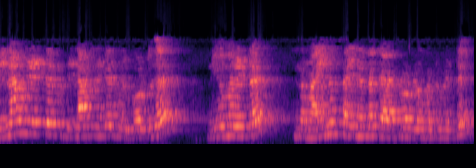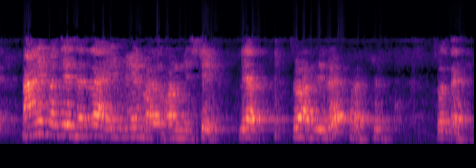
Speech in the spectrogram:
denominator denominator will go to the numerator இந்த மைனஸ் சைன் எல்லாம் கேர்ஃபுல்லாக உள்ள கொண்டு போயிட்டு நானே பார்த்து இந்த இடத்துல ஐ மேட் ஒன் மிஸ்டேக் இல்லையா ஸோ அந்த இதை ஃபர்ஸ்ட் ஸோ தேங்க்யூ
